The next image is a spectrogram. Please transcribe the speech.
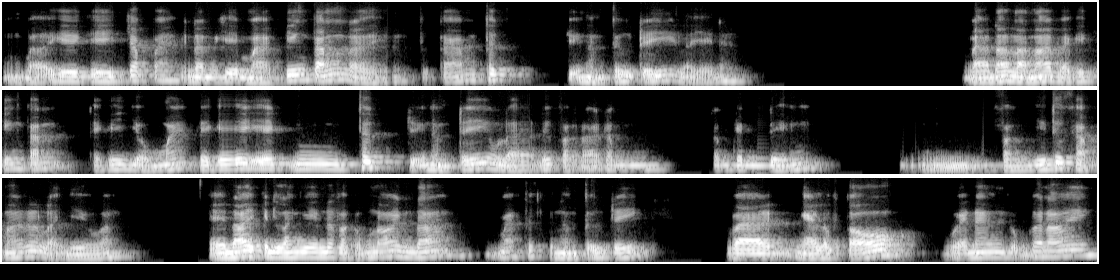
bởi cái, cái chấp á nên khi mà kiến tánh rồi tám thức chuyển thành tứ trí là vậy đó. Là đó là nói về cái kiến tánh thì cái dụng á thì cái, cái thức chuyển thành trí cũng là đức phật nói trong trong kinh điển. Phần di thức học nói rất là nhiều á. Thì nói kinh lăng nghiêm đức phật cũng nói trong đó bát thức chuyển thành tứ trí. Và ngài lục tổ huệ năng cũng có nói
